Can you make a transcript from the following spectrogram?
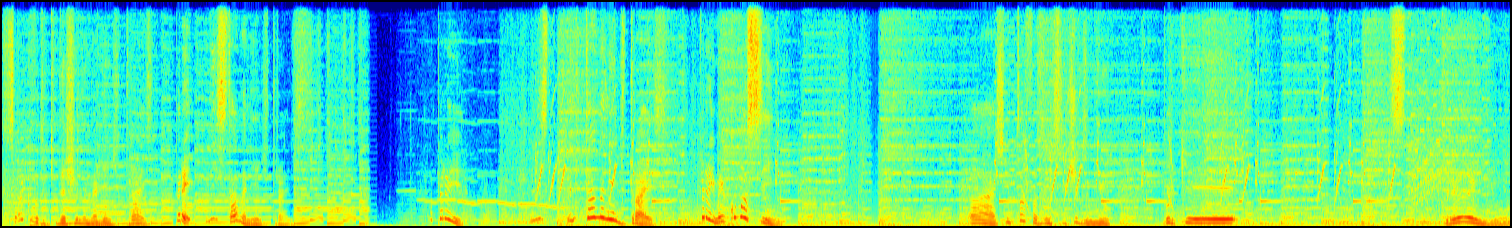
Será que eu vou ter que deixar ele na linha de trás? Peraí, ele está na linha de trás. Mas peraí. Ele, ele tá na linha de trás. Peraí, mas como assim? Ah, isso não tá fazendo sentido nenhum. Porque... Estranho.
